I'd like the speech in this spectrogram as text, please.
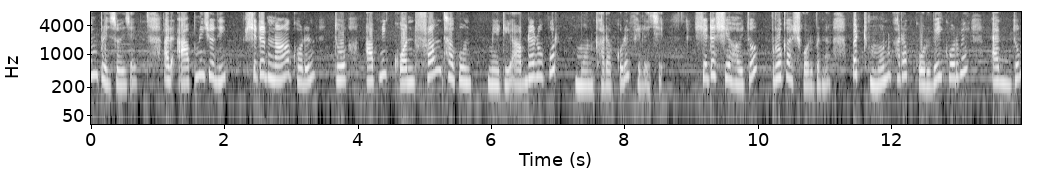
ইমপ্রেস হয়ে যায়। আর আপনি যদি সেটা না করেন তো আপনি কনফার্ম থাকুন মেয়েটি আপনার উপর মন খারাপ করে ফেলেছে। সেটা সে হয়তো প্রকাশ করবে না বাট মন খারাপ করবেই করবে, একদম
